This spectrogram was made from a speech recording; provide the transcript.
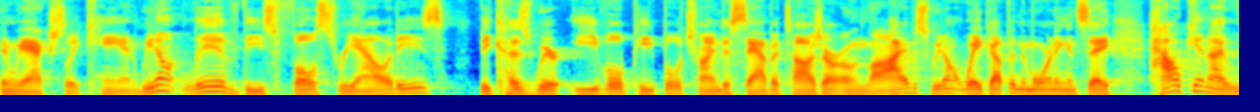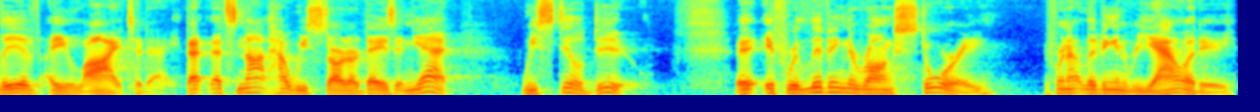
than we actually can. We don't live these false realities because we're evil people trying to sabotage our own lives. We don't wake up in the morning and say, How can I live a lie today? That, that's not how we start our days, and yet we still do. If we're living the wrong story, if we're not living in reality,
